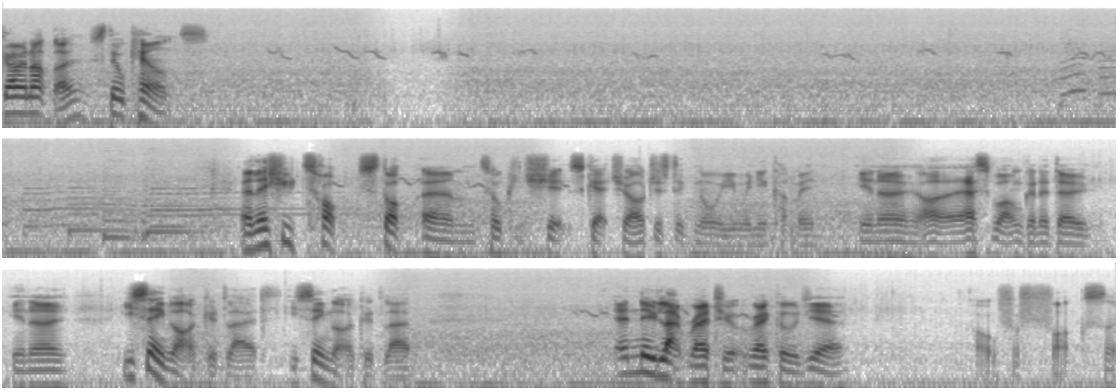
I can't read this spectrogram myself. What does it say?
going up though, still counts. Unless you top stop um, talking shit, sketch, I'll just ignore you when you come in. You know, that's what I'm gonna do. You know, you seem like a good lad. You seem like a good lad. A new lap record, yeah. Oh, for fuck's sake.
